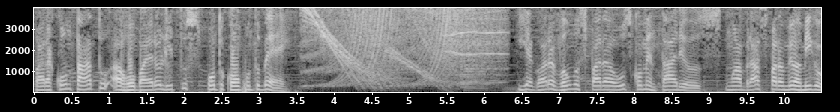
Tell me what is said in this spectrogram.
para contato aerolitos.com.br. E agora vamos para os comentários. Um abraço para o meu amigo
